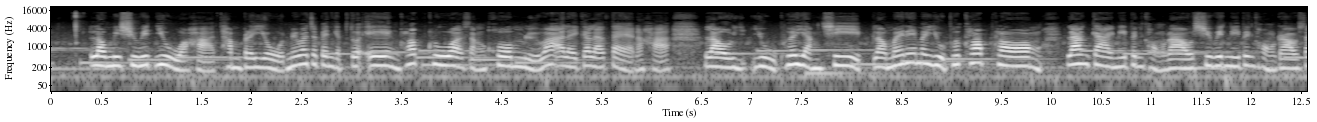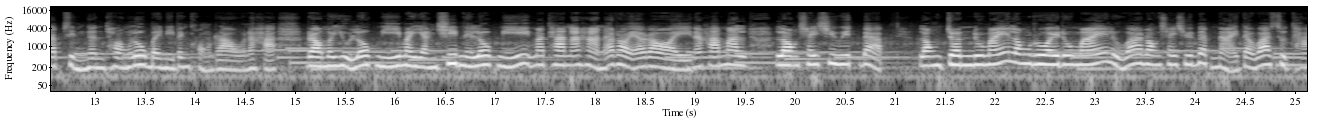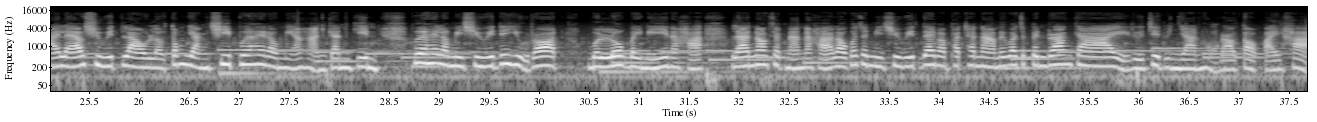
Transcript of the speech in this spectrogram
เรามีชีวิตอยู่อะค่ะทำประโยชน์ไม่ว่าจะเป็นกับตัวเอง ครอบครัวสังคมหรือว่าอะไรก็แล้วแต่นะคะ เราอยู่เพื่อยังชีพ เราไม่ได้มาอยู่เพื่อครอบครอง ร่างกายนี้เป็นของเราชีวิตนี้เป็นของเราทรัพย์สินเงินทองโลกใบนี้เป็นของเรานะคะ เรามาอยู่โลกนี้มายังชีพในโลกนี้มาทานอาหารอร่อยๆนะคะ มาลองใช้ชีวิตแบบลองจนดูไหมลองรวยดูไหมหรือว่าลองใช้ชีวิตแบบไหน แต่ว่าสุดท้ายแล้วชีวิตเราเราต้องยังชีพเพื่อให้เรามีอาหารการกิน เพื่อให้เรามีชีวิตได้อยู่รอดบนโลกใบนี้นะคะ และนอกจากนั้นนะคะ เราก็จะมีชีวิตได้มาพัฒนาไม่ว่าจะเป็นร่างกาย หรือจิตวิญญาณของเราต่อไปค่ะ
